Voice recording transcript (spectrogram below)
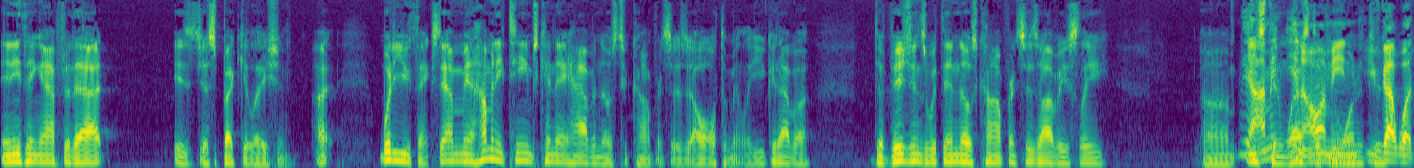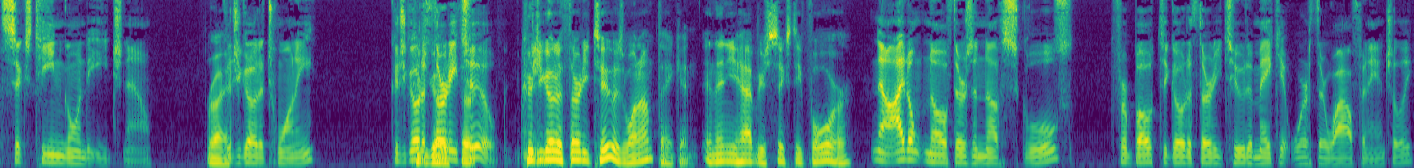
anything after that is just speculation. I, what do you think? I mean, how many teams can they have in those two conferences? Ultimately, you could have a divisions within those conferences. Obviously, um, yeah, East I mean, you know, I mean, you to. got what sixteen going to each now. right. Could you go to twenty? Could you go Could to you go to thir- thirty-two? Could you go to 32 is what I'm thinking. And then you have your 64. Now, I don't know if there's enough schools for both to go to thirty-two to make it worth their while financially.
